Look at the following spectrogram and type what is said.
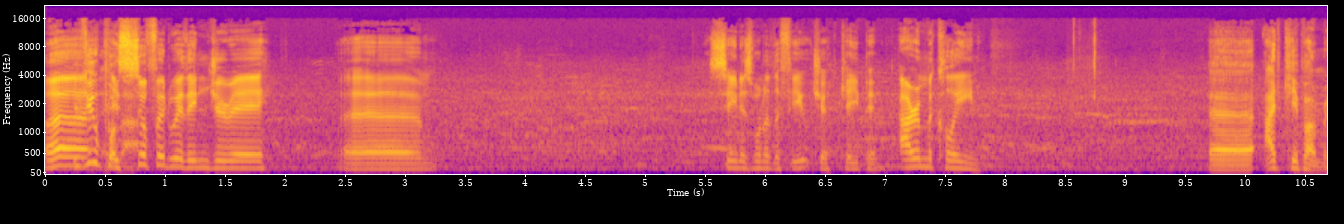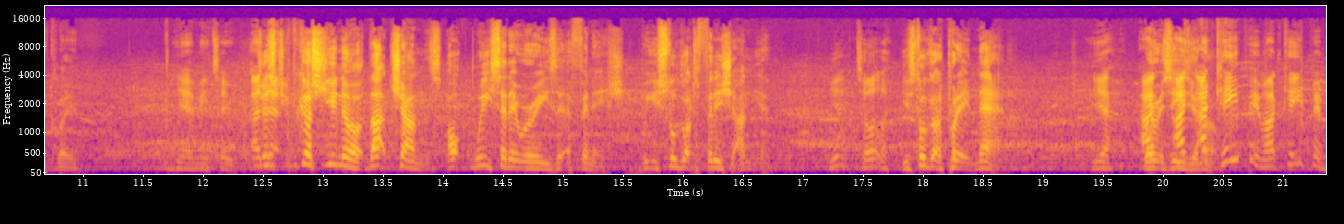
Uh, Have you put he's that? suffered with injury. Um, seen as one of the future. Keep him. Aaron McLean. Uh, I'd keep Aaron McLean. Yeah, me too. And, Just uh, because you know that chance. Oh, we said it were easy to finish, but you still got to finish it, haven't you? yeah, totally. You still got to put it in net. Yeah, Where I'd, I'd, I'd keep him. I'd keep him.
